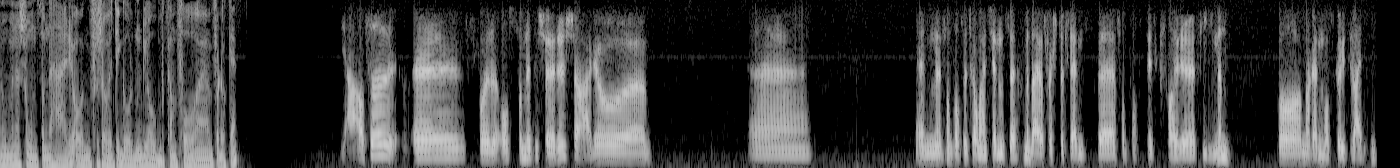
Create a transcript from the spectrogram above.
nominasjon som det her, og for så vidt i Golden Globe, kan få for dere? Ja, altså For oss som regissører så er det jo en fantastisk anerkjennelse. Men det er jo først og fremst eh, fantastisk for eh, filmen og når den nå skal ut i verden.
